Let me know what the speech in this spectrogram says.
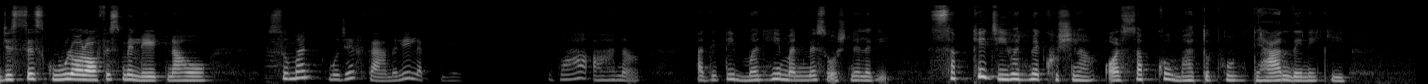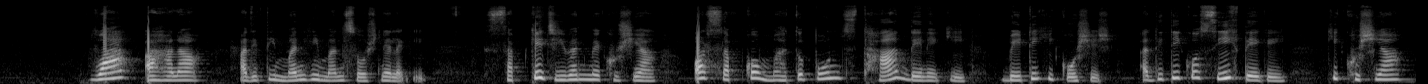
जिससे स्कूल और ऑफ़िस में लेट ना हो। सुमन, मुझे फैमिली लगती है। वाह, आहना! अदिति मन ही मन में सोचने लगी। सबके जीवन में खुशियाँ और सबको महत्वपूर्ण ध्यान देने की वाह आहना अदिति मन ही मन सोचने लगी। सबके जीवन में खुशियाँ और सबको महत्वपूर्ण स्थान देने की बेटी की कोशिश अदिति को सीख दे गई कि खुशियाँ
